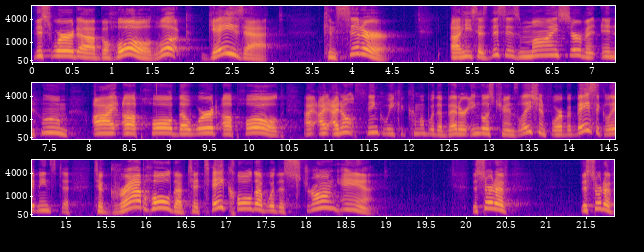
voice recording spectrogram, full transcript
This word, uh, behold, look, gaze at, consider. Uh, he says, This is my servant in whom I uphold. The word uphold. I, I, I, don't think we could come up with a better English translation for it, but basically it means to, to grab hold of, to take hold of with a strong hand. This sort of this sort of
